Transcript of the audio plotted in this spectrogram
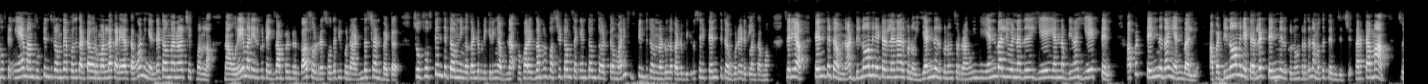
ஃபிஃப்டீன் ஏன் மேம் ஃபிஃப்டீன்த் டேர்ம் தான் இப்போது கரெக்டா ஒரு மாதிரிலாம் கிடையாது தங்க நீங்க எந்த டேர்ம் வேணாலும் செக் பண்ணலாம். நான் ஒரே மாதிரி இருக்கட்டும் எக்ஸாம்பிள்ன்றதுக்காக சொல்றேன் so that you can understand better so fifteenth term நீங்க கண்டுபிடிக்கிறீங்க அப்படின்னா for example first term second term third term மாதிரி ஃபிஃப்டீன்த் டேர்ம் நடுவில் கண்டுபிடிக்கிறோம். சரி டென்த் டேர்ம் கூட எடுக்கலாம் தங்கம். சரியா? டென்த் டேர்ம்னா டினாமினேட்டர்ல என்ன இருக்கணும்? என் இருக்கணும்னு சொல்றாங்க. இங்க என் வேல்யூ என்னது? ஏ என் அப்படின்னா ஏ டென் அப்ப டென்னு தான் என் வேல்யூ அப்ப டினாமினேட்டர்ல டென் இருக்கணும்ன்றது நமக்கு தெரிஞ்சிருச்சு. கரெக்டாமா சோ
